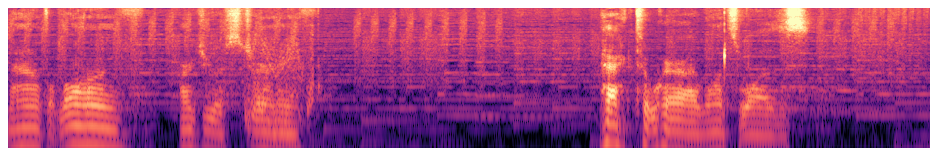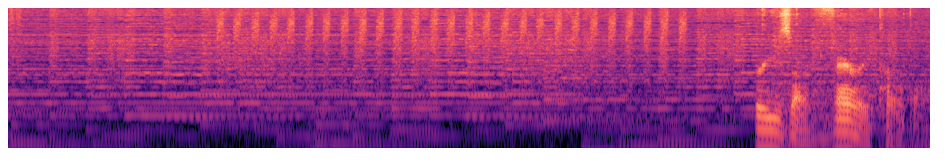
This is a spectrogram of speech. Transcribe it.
So now the long, arduous journey back to where I once was. Trees are very purple.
